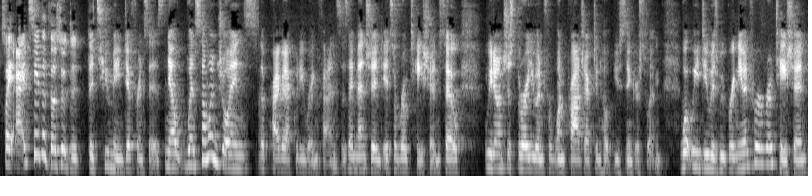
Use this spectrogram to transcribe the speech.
So I, would say that those are the, the two main differences. Now, when someone joins the private equity ring fence, as I mentioned, it's a rotation. So we don't just throw you in for one project and hope you sink or swim. What we do is we bring you in for a rotation.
